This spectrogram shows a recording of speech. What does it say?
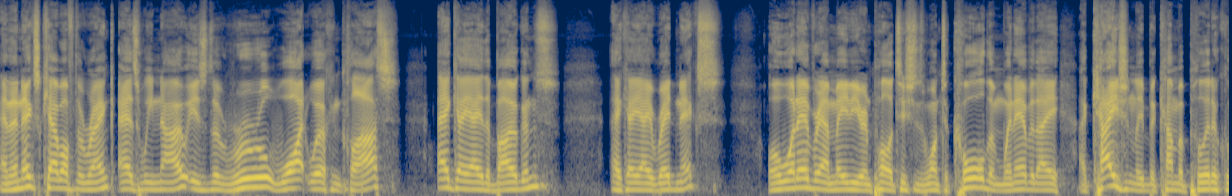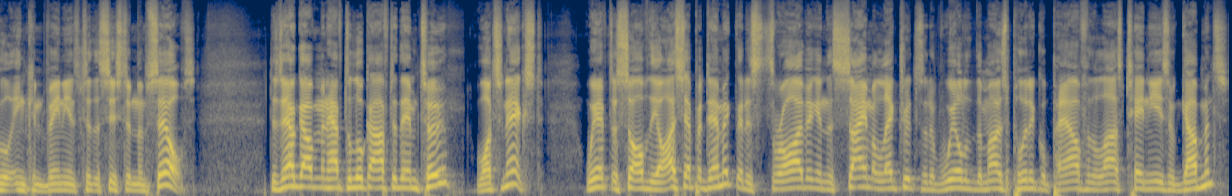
And the next cab off the rank, as we know, is the rural white working class, aka the Bogans, aka rednecks, or whatever our media and politicians want to call them whenever they occasionally become a political inconvenience to the system themselves. Does our government have to look after them too? What's next? We have to solve the ice epidemic that is thriving in the same electorates that have wielded the most political power for the last 10 years of governments.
